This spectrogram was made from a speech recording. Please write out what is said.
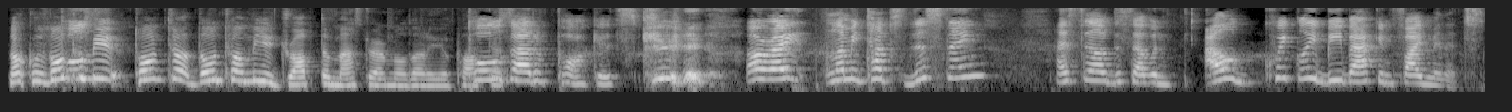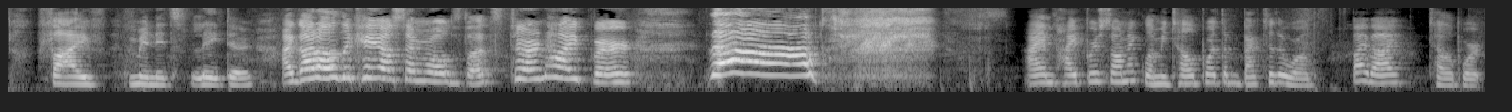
Knuckles, don't Pulls- tell me. Don't tell. Don't tell me you dropped the Master Emerald out of your pocket. Pulls out of pockets. Alright, let me touch this thing. I still have the seven. I'll quickly be back in five minutes. Five minutes later. I got all the Chaos Emeralds. Let's turn hyper. Ah! I am hypersonic. Let me teleport them back to the world. Bye bye. Teleport.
